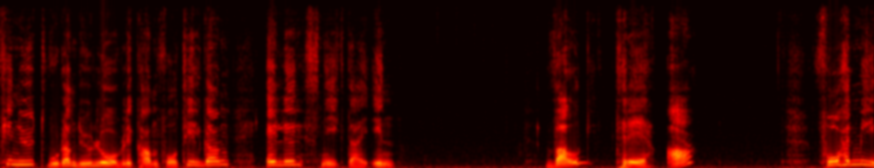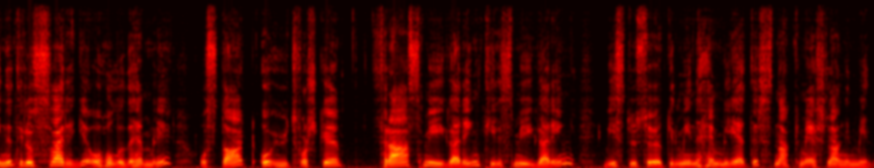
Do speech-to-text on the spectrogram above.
finn ut hvordan du lovlig kan få tilgang, eller snik deg inn. Valg 3A. Få Hermine til å sverge og holde det hemmelig, og start å utforske fra smygaring til smygaring. Hvis du søker mine hemmeligheter, snakk med slangen min.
